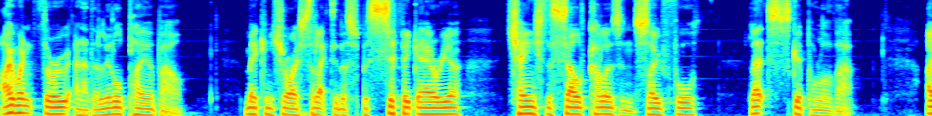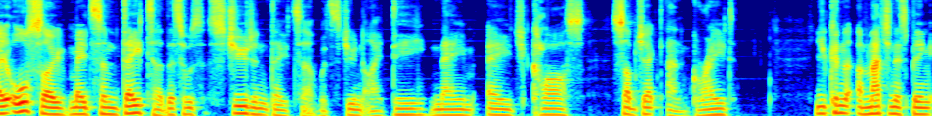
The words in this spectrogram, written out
I went through and had a little play about, making sure I selected a specific area, changed the cell colors and so forth. Let's skip all of that. I also made some data. This was student data with student ID, name, age, class, subject, and grade. You can imagine this being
